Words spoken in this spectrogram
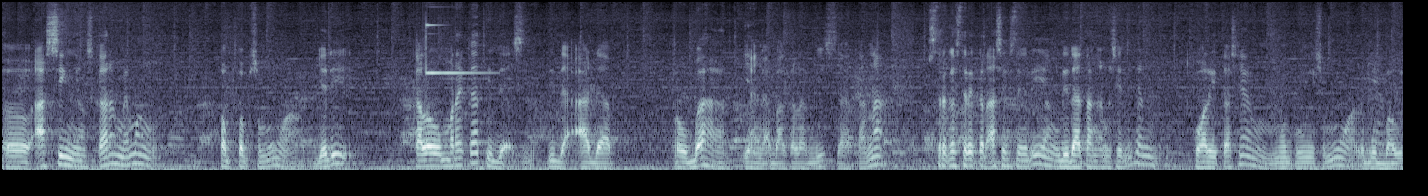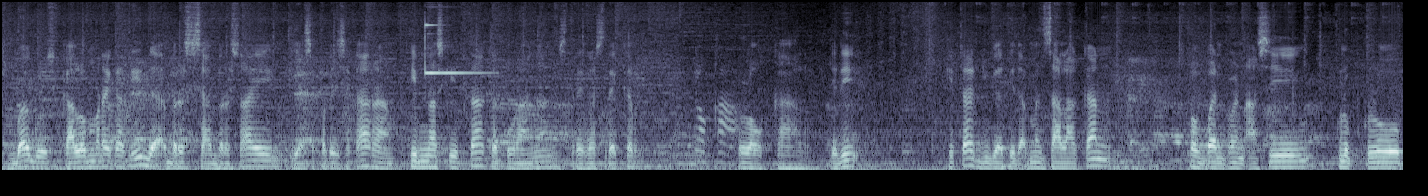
eh, asing yang sekarang memang top-top semua. Jadi kalau mereka tidak tidak ada perubahan ya nggak bakalan bisa. Karena striker-striker asing sendiri yang didatangkan ke sini kan kualitasnya mumpuni semua lebih bagus-bagus. Kalau mereka tidak bisa bersaing ya seperti sekarang timnas kita kekurangan striker-striker Lokal. lokal. Jadi kita juga tidak mensalahkan pemain-pemain asing klub-klub.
